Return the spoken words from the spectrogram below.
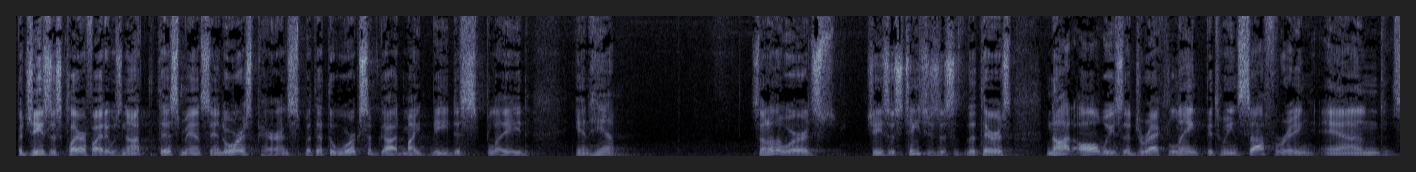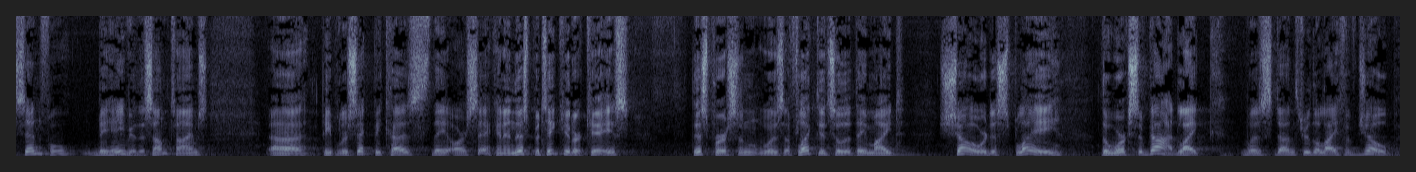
But Jesus clarified it was not that this man sinned or his parents, but that the works of God might be displayed in him. So, in other words, Jesus teaches us that there is not always a direct link between suffering and sinful behavior. That sometimes uh, people are sick because they are sick. And in this particular case, this person was afflicted so that they might show or display the works of God, like was done through the life of Job.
